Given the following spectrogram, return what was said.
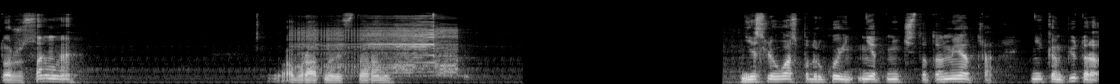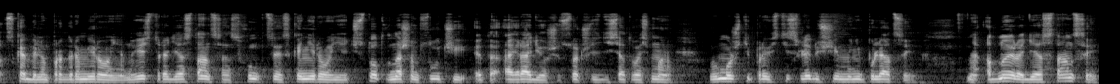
То же самое в обратную сторону если у вас под рукой нет ни частотометра ни компьютера с кабелем программирования, но есть радиостанция с функцией сканирования частот, в нашем случае это iRadio 668, вы можете провести следующие манипуляции. На одной радиостанции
